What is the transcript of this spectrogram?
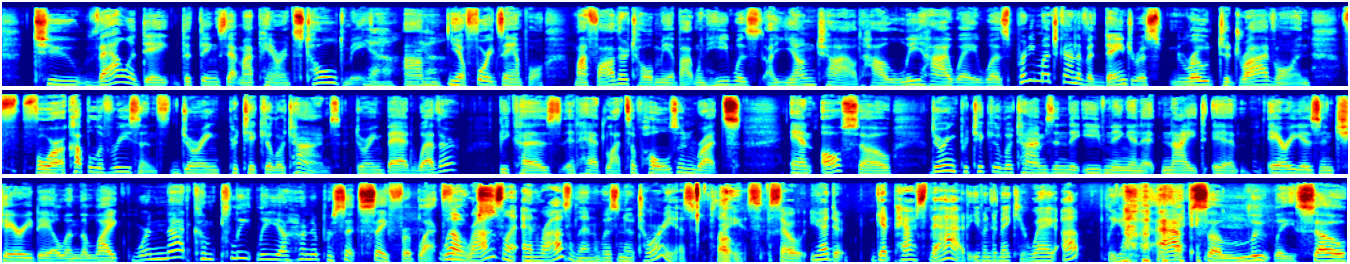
to validate the things that my parents told me. Yeah, Um, yeah. You know, for example, my father told me about when he was a young child how Lee Highway was pretty much kind of a dangerous road to drive on f- for a couple of reasons during particular times. During bad weather, because it had lots of holes and ruts, and also during particular times in the evening and at night, eh, areas in Cherrydale and the like were not completely 100% safe for black folks. Well, folks. Rosslyn and Rosslyn was notorious place, so you had to get past that even to make your way up Lehigh. Absolutely. So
